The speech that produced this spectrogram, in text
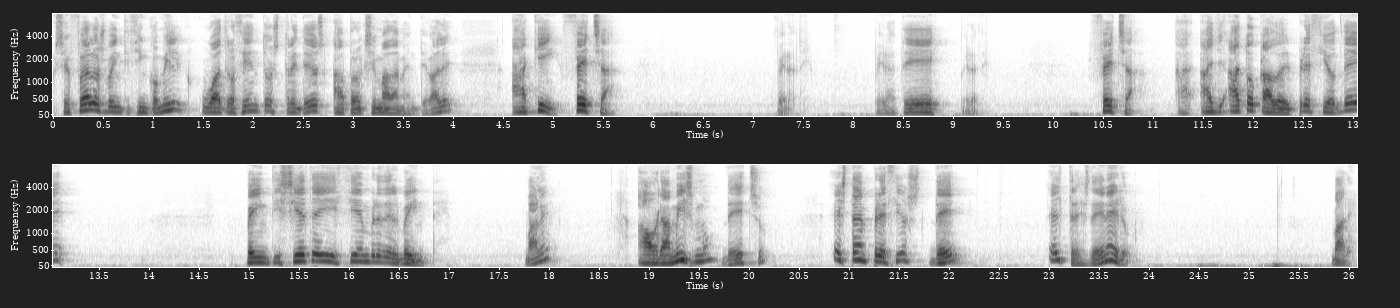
Se fue a los 25.432 aproximadamente, ¿vale? Aquí, fecha. Espérate, espérate, espérate. Fecha. ha tocado el precio de 27 de diciembre del 20, ¿vale? ahora mismo, de hecho, está en precios de el 3 de enero. Vale,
